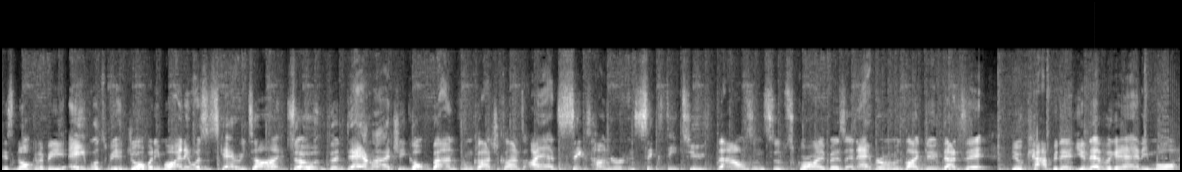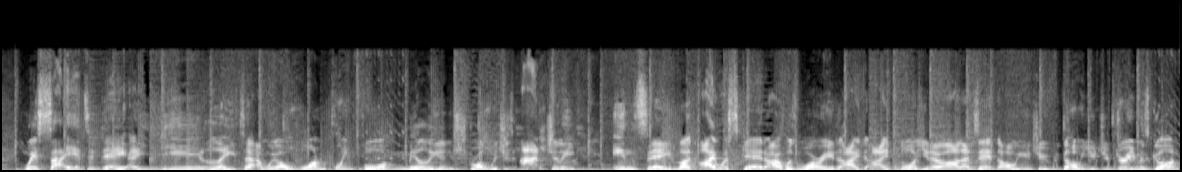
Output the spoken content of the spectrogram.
It's not to be able to be a job anymore. And it was a scary time. So the day I actually got banned from Clash of Clans, I had 662,000 subscribers. And everyone was like, dude, that's it. You're capping it. You're never getting any more. We're sat here today a year later and we are 1.4 million strong, which is actually insane. Like I was scared, I was worried. I, I thought, you know, oh, that's it. The whole YouTube, the whole YouTube dream is gone,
